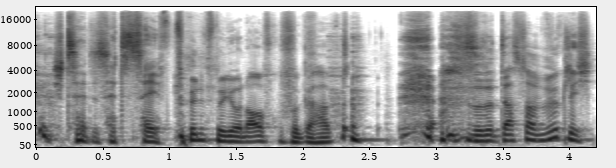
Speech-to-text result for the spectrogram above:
ich hätte, es hätte safe 5 Millionen Aufrufe gehabt. Also das war wirklich,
